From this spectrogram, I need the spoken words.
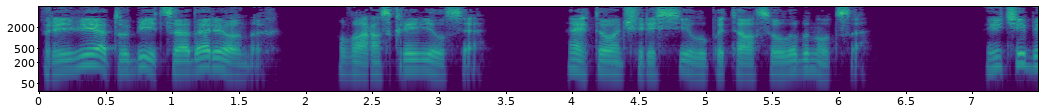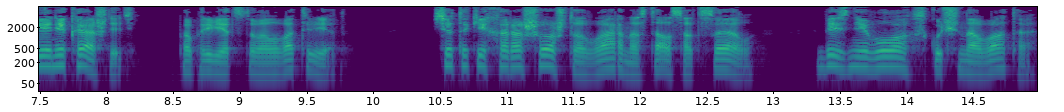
«Привет, убийца одаренных!» Варн скривился. Это он через силу пытался улыбнуться. «И тебе не кашлять!» — поприветствовал в ответ. «Все-таки хорошо, что Варн остался цел, без него скучновато,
